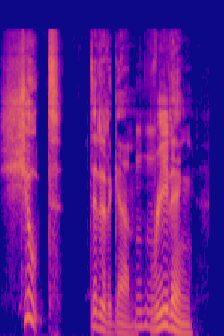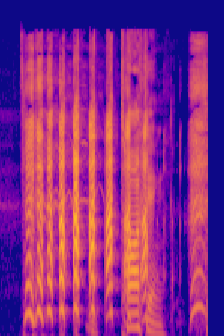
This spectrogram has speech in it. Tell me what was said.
Shoot. Did it again. Mhm. Reading, talking. It's,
